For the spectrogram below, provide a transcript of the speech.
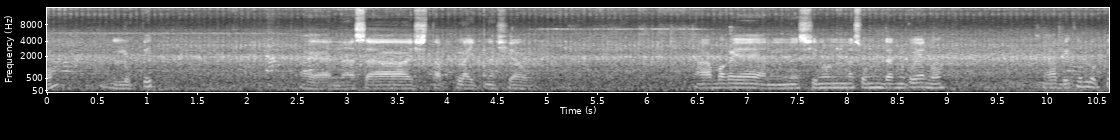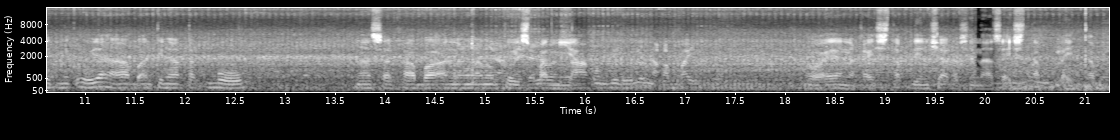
oh lupit kaya nasa stoplight na siya oh. haba kaya yan sinun nasundan ko yan oh sabi ko lupit ni kuya haba ang tinatakbo nasa kabaan ng ano to Dalawang Espanya sakong bilulo nakabike. Oh ayan naka-stop din siya kasi nasa stoplight kami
